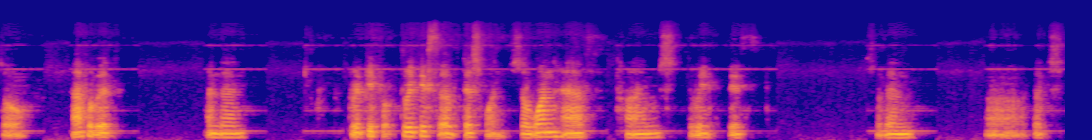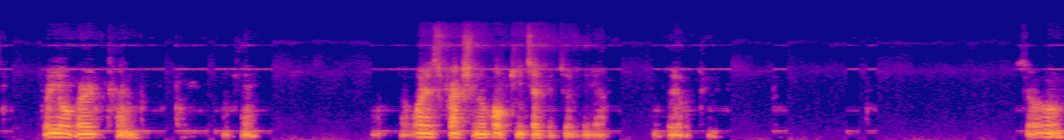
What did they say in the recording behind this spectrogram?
So half of it, and then three fifths three fifths of this one. So one half times three fifths. So then uh, that's three over ten. Okay. What is fraction of whole pizza to the uh, three over ten? So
